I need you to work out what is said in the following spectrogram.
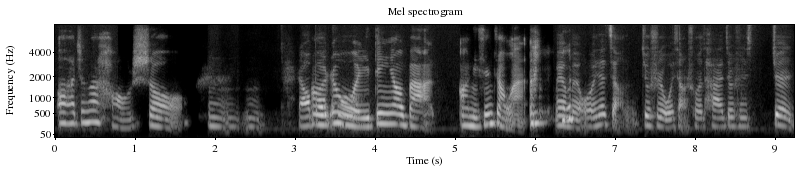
哦，他真的好瘦，嗯嗯嗯，然后包括让我一定要把哦，你先讲完。没有没有，我要讲就是我想说他就是这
